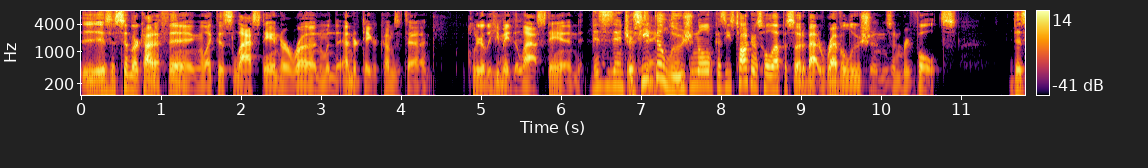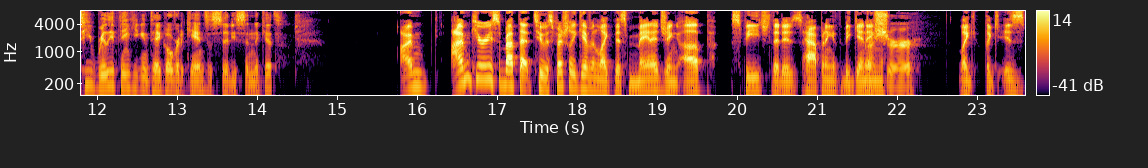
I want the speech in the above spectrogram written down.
is a similar kind of thing, like this last stand or run when the Undertaker comes to town? Clearly, he made the last stand. This is interesting. Is he delusional? Because he's talking this whole episode about revolutions and revolts. Does he really think he can take over the Kansas City Syndicate? I'm I'm curious about that too, especially given like this managing up speech that is happening at the beginning. Sure. Like like is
